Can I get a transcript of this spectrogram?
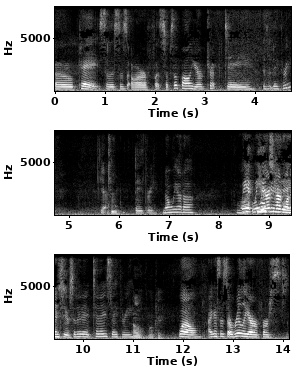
Okay, so this is our Footsteps of Paul Europe trip. Day, is it day three? Yeah, Two. day three. No, we had a. We- one- we had already two had one and two, so today, today's day three. Oh, okay. Well, I guess it's a really our first.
